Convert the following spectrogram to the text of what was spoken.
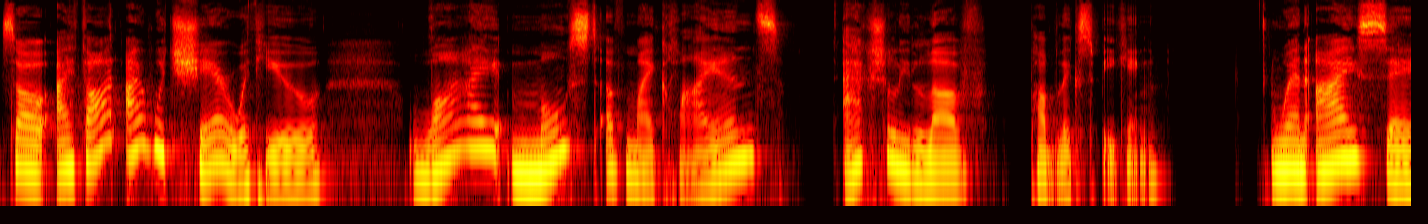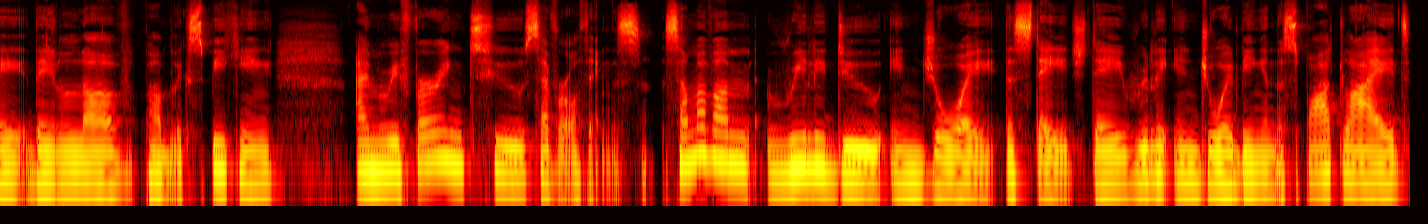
So, I thought I would share with you why most of my clients actually love public speaking. When I say they love public speaking, I'm referring to several things. Some of them really do enjoy the stage. They really enjoy being in the spotlight,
